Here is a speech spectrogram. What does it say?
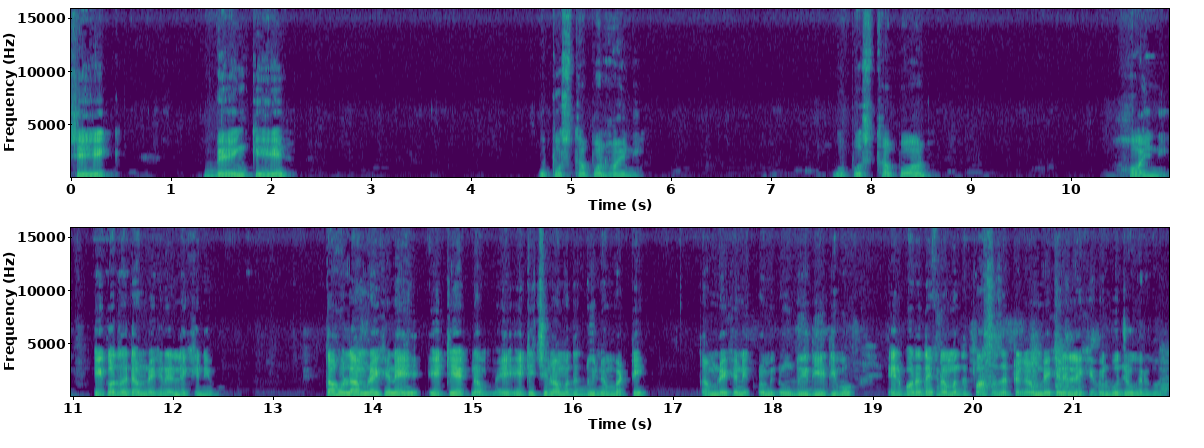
চেক ব্যাংকে উপস্থাপন হয়নি। উপস্থাপন হয়নি। এই কথাটা আমরা এখানে লিখে নিব। তাহলে আমরা এখানে এটি এক নাম এটি ছিল আমাদের দুই নাম্বারটি। তো আমরা এখানে ক্রমিক রং দুই দিয়ে দিব। এরপরে দেখেন আমাদের পাঁচ হাজার টাকা আমরা এখানে লিখে ফেলব যোগের ঘরে।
